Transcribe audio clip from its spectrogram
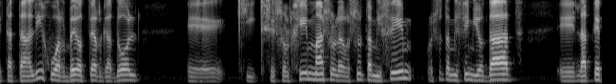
את התהליך הוא הרבה יותר גדול, אה, כי כששולחים משהו לרשות המיסים, רשות המיסים יודעת אה, לתת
